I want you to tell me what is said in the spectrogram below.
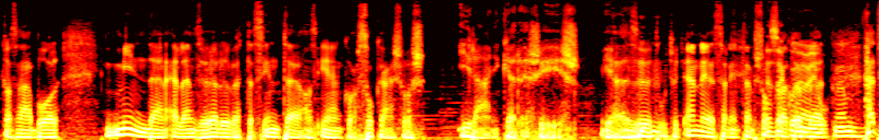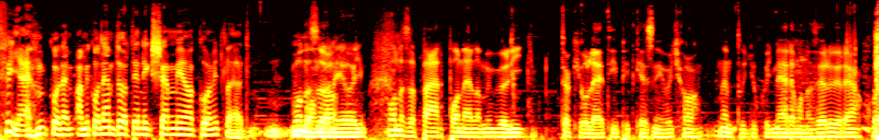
igazából minden elemző elővette szinte az ilyenkor szokásos iránykeresés jelzőt, mm-hmm. úgyhogy ennél szerintem sokkal Ezek többet. jók, nem? Hát figyelj, amikor nem, amikor nem történik semmi, akkor mit lehet Van az, mondani, a, hogy van az a pár panel, amiből így tök jól lehet építkezni, hogyha nem tudjuk, hogy merre van az előre, akkor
